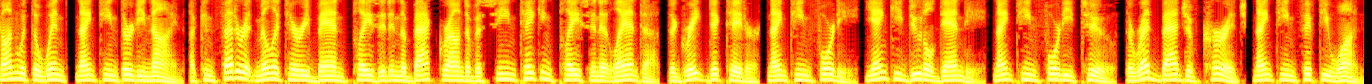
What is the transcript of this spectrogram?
Gone with the Wind, 1939 a Confederate military band plays it in the background of a scene taking place in Atlanta, The Great Dictator, 1940, Yankee Doodle Dandy, 1942, The Red Badge of Courage, 1951,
